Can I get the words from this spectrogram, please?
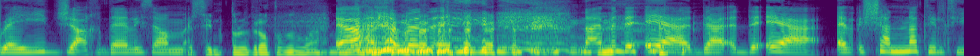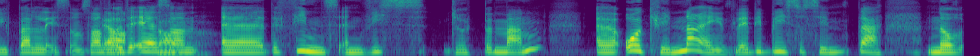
rager. Det er liksom Jeg er sint når du prater om det nå, jeg. ja, men, nei, men det er, det, det er Jeg kjenner til typen, liksom. Sant? Ja. Og det er sånn eh, Det fins en viss gruppe menn, og kvinner egentlig, de blir så sinte når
